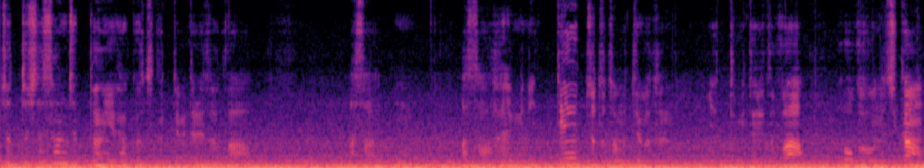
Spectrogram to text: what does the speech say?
ちょっとした30分余白を作ってみたりだとか朝、うん、朝早めに行ってちょっと溜まってることにやってみたりとか放課後の時間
